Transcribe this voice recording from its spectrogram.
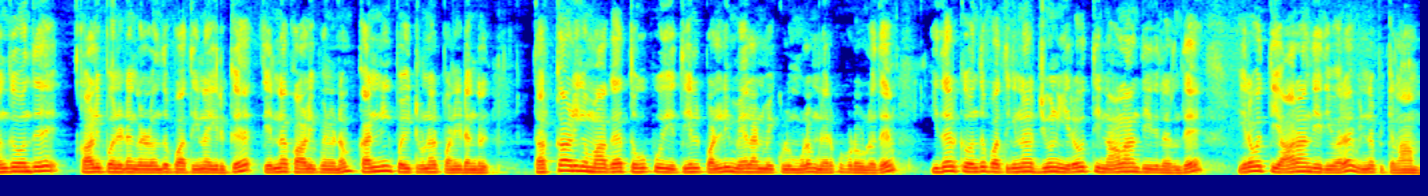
அங்கே வந்து காலி பணியிடங்கள் வந்து பார்த்திங்கன்னா இருக்குது என்ன காலி பணியிடம்? கன்னி பயிற்றுனர் பணியிடங்கள். தற்காலிகமாக தொகுப்பூதியத்தில் பள்ளி மேலாண்மை குழு மூலம் நிரப்பப்பட உள்ளது. இதற்கு வந்து பார்த்திங்கன்னா ஜூன் இருபத்தி நாலாம் தேதியிலிருந்து இருபத்தி ஆறாம் தேதி வரை விண்ணப்பிக்கலாம்.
